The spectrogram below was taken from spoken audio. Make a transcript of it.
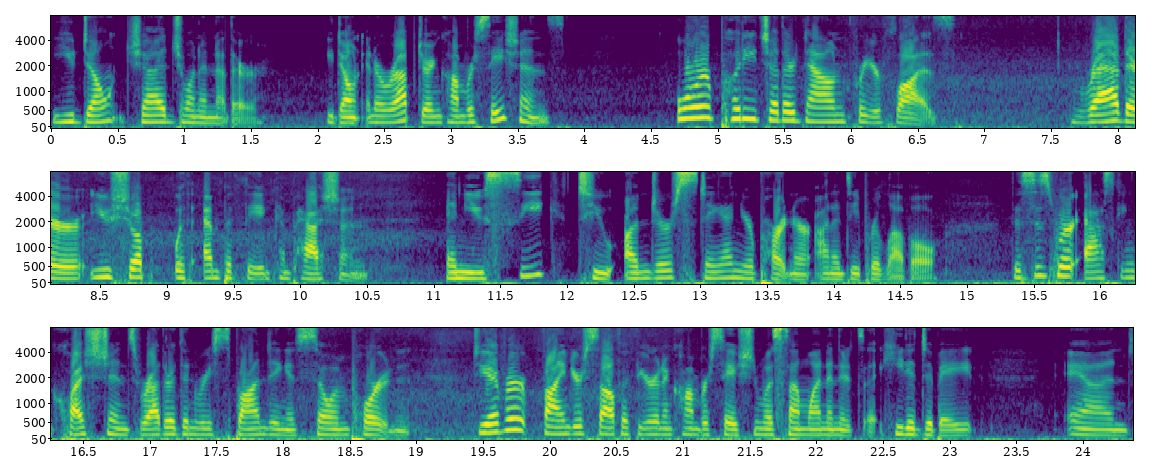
You don't judge one another. You don't interrupt during conversations or put each other down for your flaws. Rather, you show up with empathy and compassion and you seek to understand your partner on a deeper level. This is where asking questions rather than responding is so important. Do you ever find yourself, if you're in a conversation with someone and it's a heated debate, and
